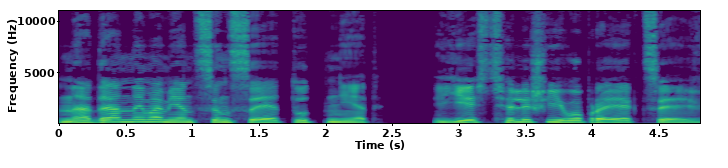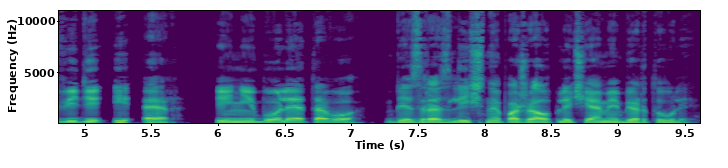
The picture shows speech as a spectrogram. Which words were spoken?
«На данный момент сенсея тут нет. Есть лишь его проекция в виде ИР, и не более того», — безразлично пожал плечами Бертули.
